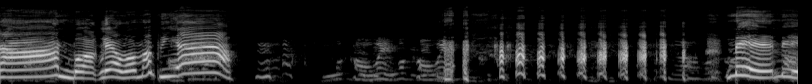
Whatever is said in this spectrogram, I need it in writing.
นานบอกแล้วว่ามาเพียเขาเว้ยเขาเว้ยเน่เน่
